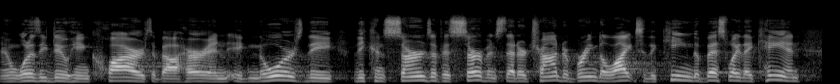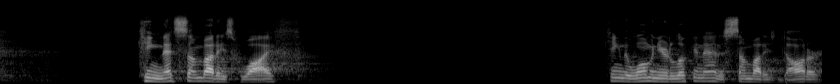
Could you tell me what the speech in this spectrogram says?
and what does he do? He inquires about her and ignores the, the concerns of his servants that are trying to bring delight to the king the best way they can. King, that's somebody's wife. King, the woman you're looking at is somebody's daughter.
